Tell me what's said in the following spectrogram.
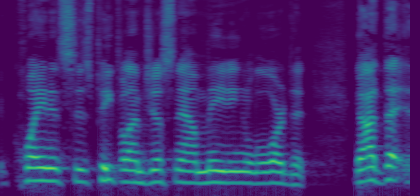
acquaintances, people I'm just now meeting, Lord, that God, they,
